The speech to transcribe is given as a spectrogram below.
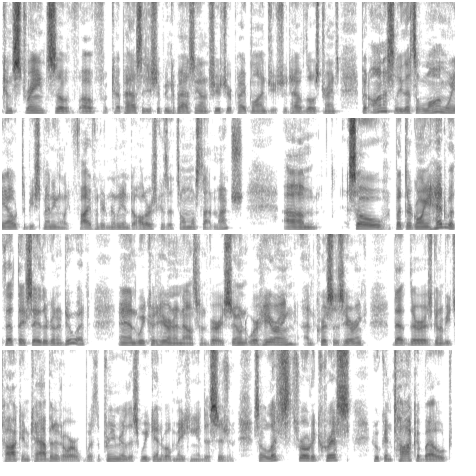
constraints of, of capacity, shipping capacity on future pipelines. You should have those trains. But honestly, that's a long way out to be spending like $500 million because it's almost that much. Um, so, but they're going ahead with it. They say they're going to do it, and we could hear an announcement very soon. We're hearing, and Chris is hearing, that there is going to be talk in cabinet or with the premier this weekend about making a decision. So let's throw to Chris, who can talk about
